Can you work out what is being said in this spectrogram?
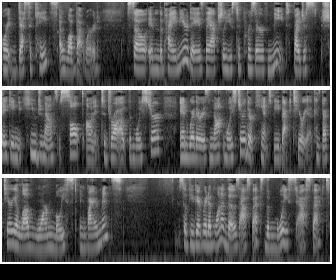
or it desiccates. I love that word. So in the pioneer days, they actually used to preserve meat by just shaking huge amounts of salt on it to draw out the moisture. And where there is not moisture, there can't be bacteria because bacteria love warm, moist environments. So if you get rid of one of those aspects, the moist aspect,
